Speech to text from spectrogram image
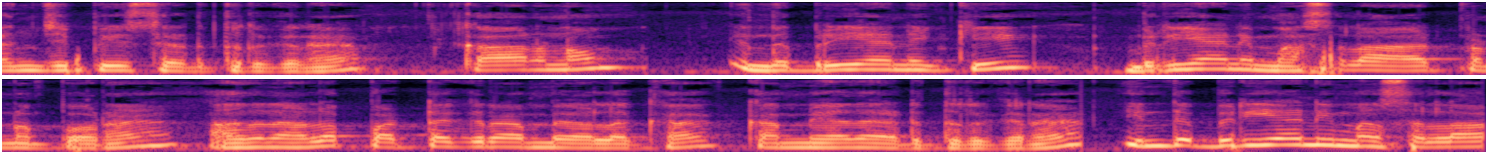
அஞ்சு பீஸ் எடுத்துருக்கிறேன். காரணம் இந்த பிரியாணிக்கு பிரியாணி மசாலா ஆட் பண்ண போகிறேன் அதனால் பட்டை கிராம்பு ஏலக்காய் கம்மியாக தான் எடுத்துருக்கிறேன். இந்த பிரியாணி மசாலா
